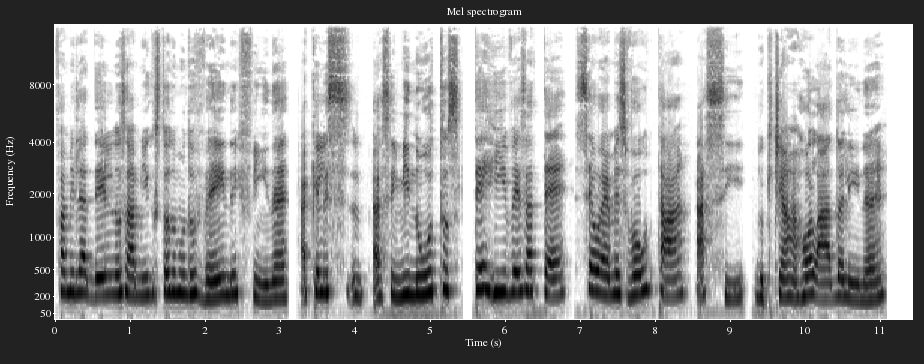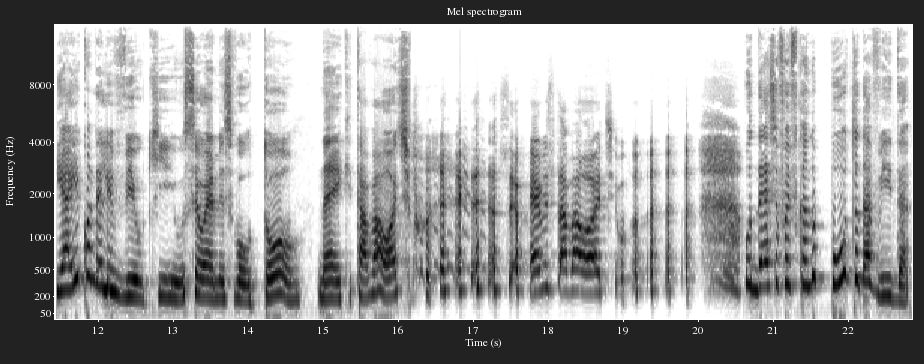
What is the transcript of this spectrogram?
família dele, nos amigos, todo mundo vendo, enfim, né? Aqueles, assim, minutos terríveis até seu Hermes voltar a si do que tinha rolado ali, né? E aí, quando ele viu que o seu Hermes voltou, né, e que tava ótimo, seu Hermes estava ótimo. o Décio foi ficando puto da vida.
